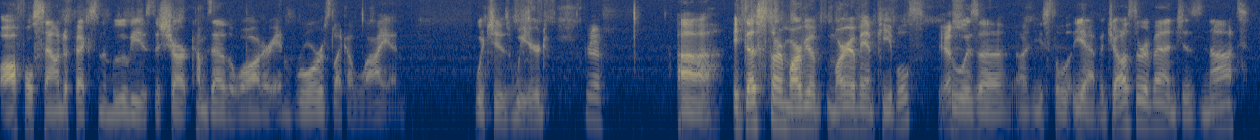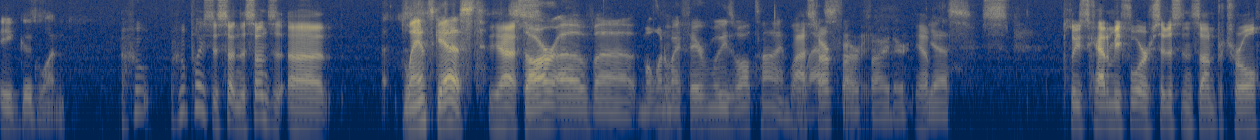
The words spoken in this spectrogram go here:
awful sound effects in the movie is the shark comes out of the water and roars like a lion, which is weird. Yeah. Uh, it does star Mario Mario Van Peebles, Yes. who was a uh, used to yeah, but Jaws: The Revenge is not a good one. Who who plays the son? The son's uh Lance Guest, Yes. star of uh, one of my favorite movies of all time, The Last Starfighter. Starfighter. Yep. Yes, Police Academy Four, Citizens on Patrol.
